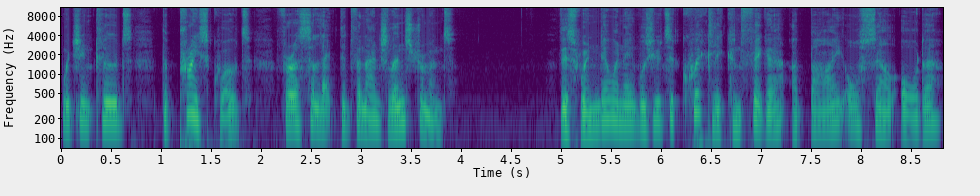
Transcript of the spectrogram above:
which includes the price quote for a selected financial instrument. This window enables you to quickly configure a buy or sell order,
